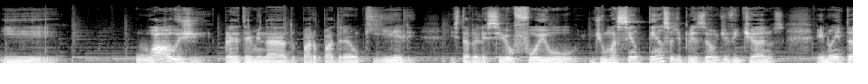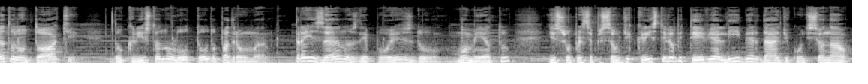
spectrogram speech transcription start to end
e o auge predeterminado para o padrão que ele estabeleceu foi o de uma sentença de prisão de 20 anos. E, no entanto, num toque do Cristo anulou todo o padrão humano três anos depois do momento de sua percepção de Cristo, ele obteve a liberdade condicional,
